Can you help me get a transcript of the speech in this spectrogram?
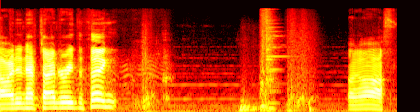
Oh, I didn't have time to read the thing. Fuck off.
